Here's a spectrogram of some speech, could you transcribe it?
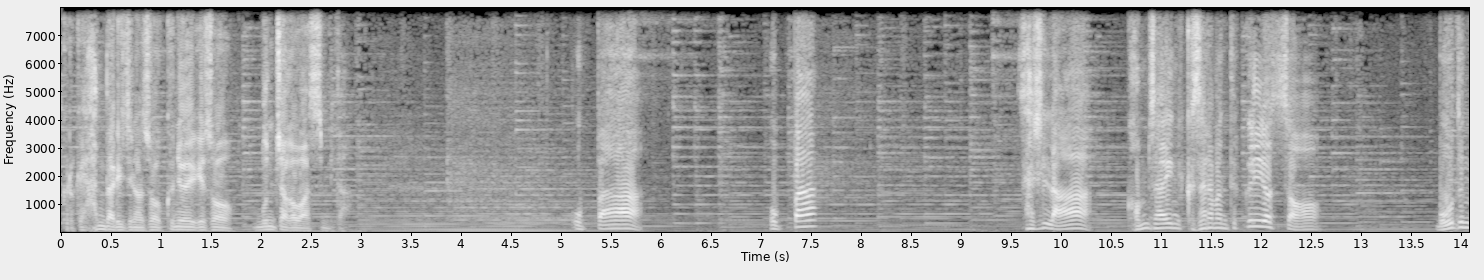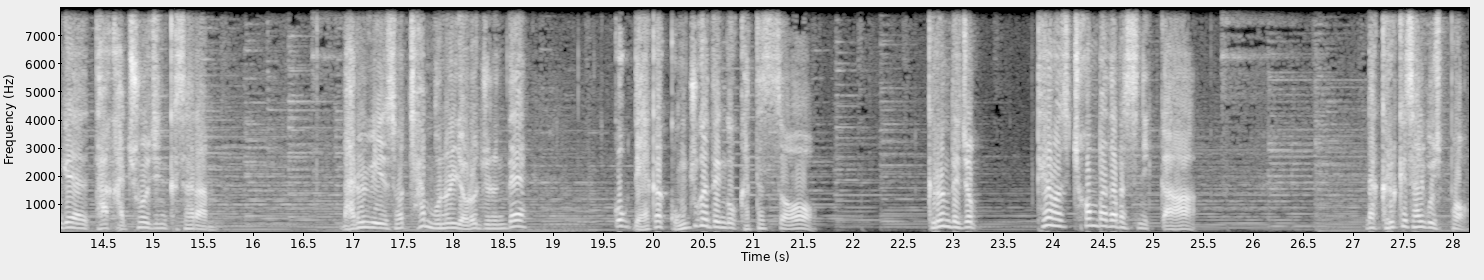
그렇게 한 달이 지나서 그녀에게서 문자가 왔습니다. 오빠, 오빠? 사실 나 검사인 그 사람한테 끌렸어. 모든 게 다 갖추어진 그 사람. 나를 위해서 차 문을 열어주는데 꼭 내가 공주가 된 것 같았어. 그런데 저 태어나서 처음 받아봤으니까. 나 그렇게 살고 싶어.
